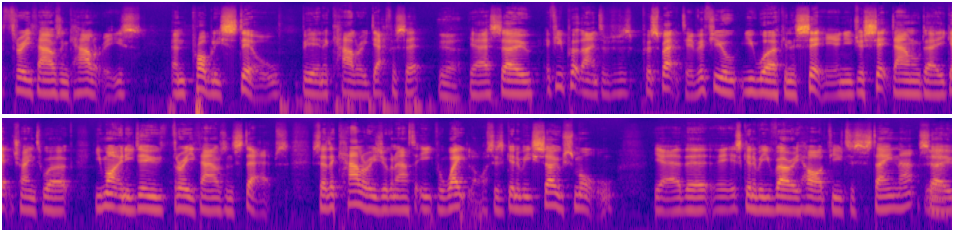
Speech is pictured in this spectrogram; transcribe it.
three thousand calories and probably still be in a calorie deficit. Yeah. Yeah, so if you put that into perspective, if you you work in the city and you just sit down all day, you get trained to work, you might only do three thousand steps. So the calories you're going to have to eat for weight loss is going to be so small. Yeah, the, it's going to be very hard for you to sustain that. So uh,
